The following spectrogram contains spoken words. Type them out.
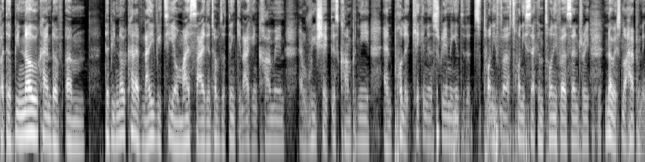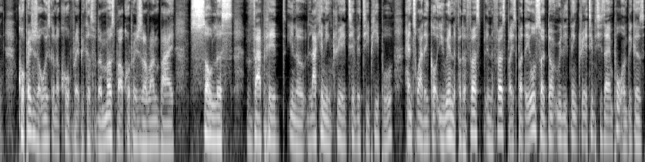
But there'd be no kind of um there'd be no kind of naivety on my side in terms of thinking I can come in and reshape this company and pull it kicking and screaming into the 21st, 22nd, 21st century. No, it's not happening. Corporations are always going to cooperate because for the most part, corporations are run by soulless, vapid, you know, lacking in creativity people. Hence why they got you in for the first in the first place. But they also don't really think creativity is that important because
